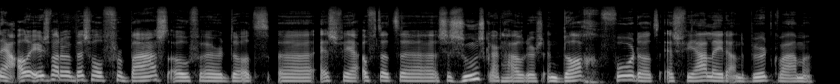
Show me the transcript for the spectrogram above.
nou ja, allereerst waren we best wel verbaasd over dat, eh, SVA, of dat eh, seizoenskaarthouders een dag voordat SVA-leden aan de beurt kwamen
